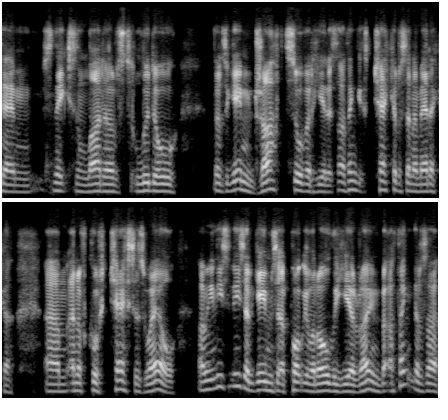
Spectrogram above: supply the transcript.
um, snakes and ladders ludo. There's a game drafts over here. It's I think it's checkers in America, um, and of course chess as well. I mean these these are games that are popular all the year round, but I think there's a,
